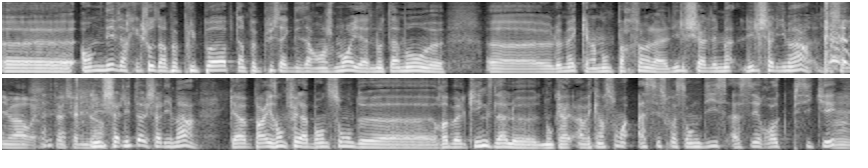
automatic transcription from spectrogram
euh, emmené vers quelque chose d'un peu plus pop, d'un peu plus avec des arrangements. Il y a notamment euh, euh, le mec qui a un nom de parfum là, Lil, Chalima, Lil Chalimar. Lil Chalimar, ouais. Little Chalimar. Little, Chalimar, qui a par exemple fait la bande son de euh, Rebel Kings là, le, donc avec un son assez 70, assez rock psyché, mm.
